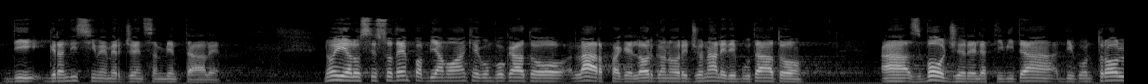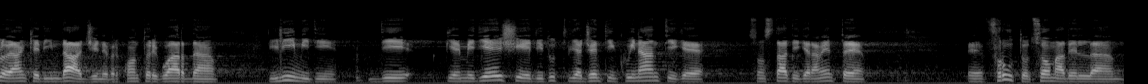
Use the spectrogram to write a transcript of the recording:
di grandissima emergenza ambientale. Noi allo stesso tempo abbiamo anche convocato l'ARPA, che è l'organo regionale deputato a svolgere le attività di controllo e anche di indagine per quanto riguarda i limiti di PM10 e di tutti gli agenti inquinanti che sono stati chiaramente eh, frutto insomma, del,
